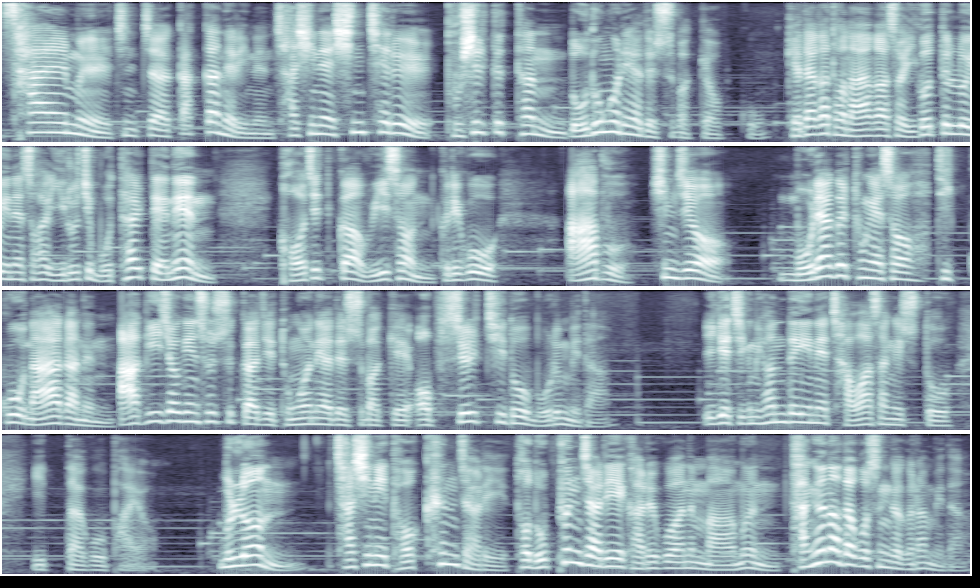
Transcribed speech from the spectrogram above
삶을 진짜 깎아내리는 자신의 신체를 부실 듯한 노동을 해야 될 수밖에 없고 게다가 더 나아가서 이것들로 인해서 이루지 못할 때는 거짓과 위선 그리고 아부 심지어 모략을 통해서 딛고 나아가는 악의적인 술수까지 동원해야 될 수밖에 없을지도 모릅니다. 이게 지금 현대인의 자화상일 수도 있다고 봐요. 물론 자신이 더 큰 자리, 더 높은 자리에 가려고 하는 마음은 당연하다고 생각을 합니다.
